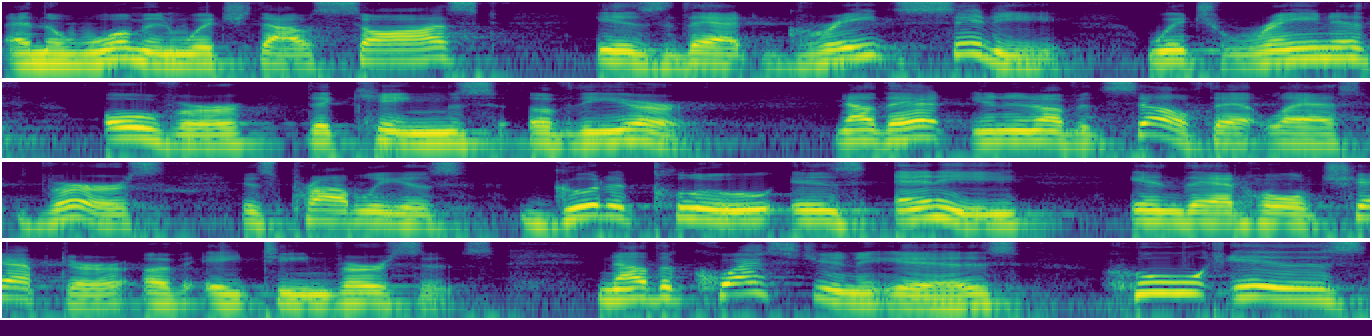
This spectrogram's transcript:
And the woman which thou sawest is that great city which reigneth over the kings of the earth. Now, that in and of itself, that last verse, is probably as good a clue as any in that whole chapter of 18 verses. Now, the question is who is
